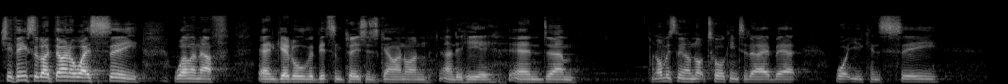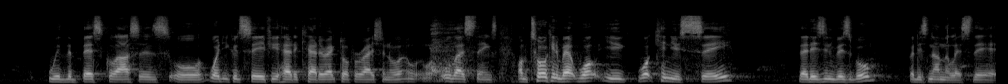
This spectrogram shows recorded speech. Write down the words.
she thinks that I don't always see well enough and get all the bits and pieces going on under here. And um, obviously, I'm not talking today about what you can see with the best glasses or what you could see if you had a cataract operation or all those things. I'm talking about what, you, what can you see that is invisible but is nonetheless there.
